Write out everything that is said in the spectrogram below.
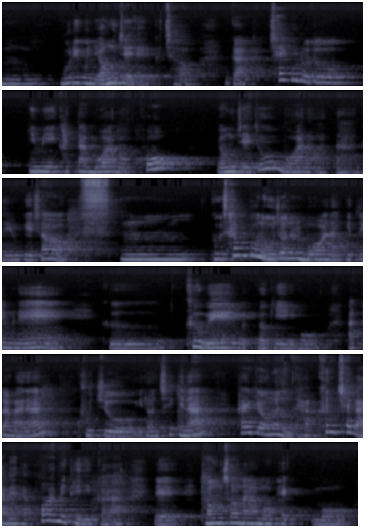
음, 무리군 영재를 그쵸. 그러니까 책으로도 이미 갖다 모아놓고 영재도 모아놓았다. 근데 여기에서 음, 그 3분 오전을 모아놨기 때문에 그, 그 외에 여기 뭐 아까 말한 구주 이런 책이나 팔경은 다 큰 책 안에 다 포함이 되니까 예, 경서나 뭐 백 뭐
